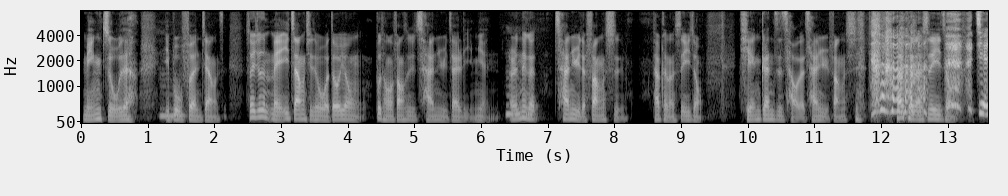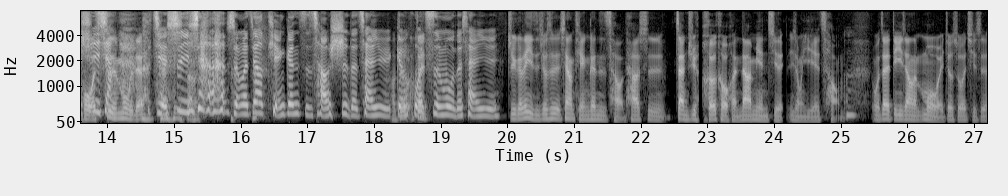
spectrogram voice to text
民族的一部分这样子。所以就是每一章，其实我都用不同的方式去参与在里面，而那个参与的方式，它可能是一种田根子草的参与方式，它可能是一种 解释一下火刺目的，解释一下什么叫田根子草式的参与跟火刺目的参与。举个例子，就是像田根子草，它是占据河口很大面积的一种野草嘛。嗯我在第一章的末尾就说，其实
